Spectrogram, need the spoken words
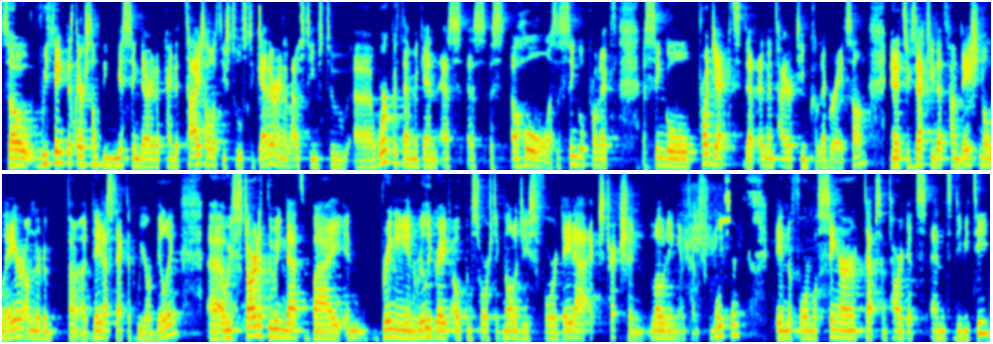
So we think that there's something missing there that kind of ties all of these tools together and allows teams to uh, work with them again as, as, as a whole, as a single product, a single project that an entire team collaborates on. And it's exactly that foundational layer under the data stack that we are building. Uh, we've started doing that by in bringing in really great open source technologies for data extraction, loading, and transformation in the form of Singer, Taps and Targets, and DBT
